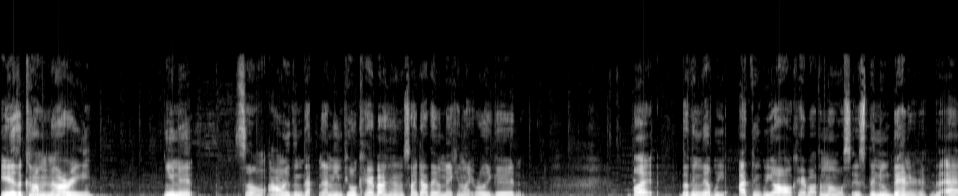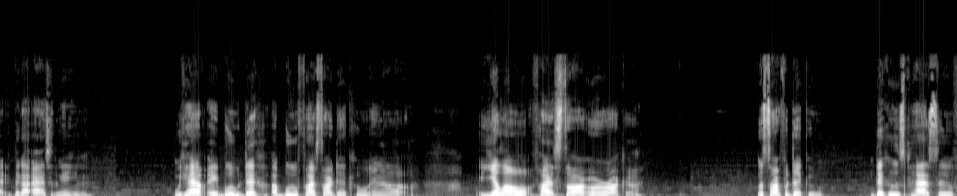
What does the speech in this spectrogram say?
it is a Kaminari unit, so I don't really think that I mean people care about him. So I doubt they would make him like really good. But the thing that we I think we all care about the most is the new banner that add, that got added to the game. We have a blue Deku, a blue five star Deku, and a yellow five star Uraraka let's start with Deku. Deku's passive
